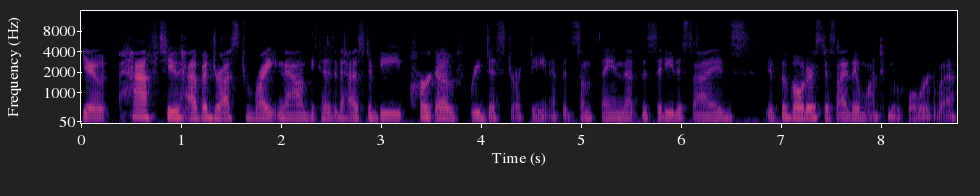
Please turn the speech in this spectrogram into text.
you know, have to have addressed right now because it has to be part of redistricting if it's something that the city decides, if the voters decide they want to move forward with.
